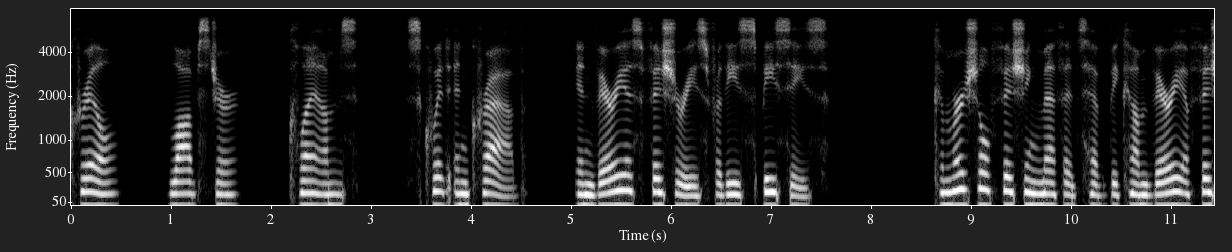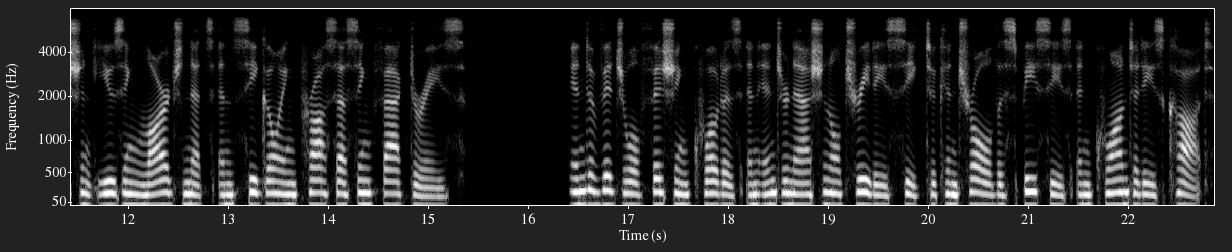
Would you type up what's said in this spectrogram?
krill, lobster, clams, squid and crab in various fisheries for these species. Commercial fishing methods have become very efficient using large nets and seagoing processing factories. Individual fishing quotas and international treaties seek to control the species and quantities caught.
